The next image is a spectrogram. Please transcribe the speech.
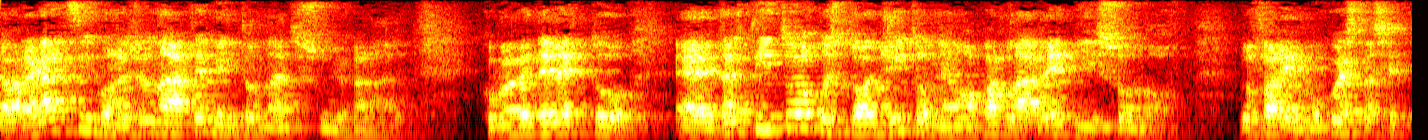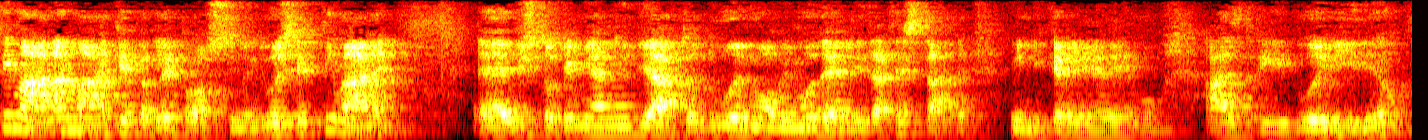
Ciao ragazzi, buona giornata e bentornati sul mio canale. Come avete letto eh, dal titolo, quest'oggi torniamo a parlare di Sonoff. Lo faremo questa settimana, ma anche per le prossime due settimane eh, visto che mi hanno inviato due nuovi modelli da testare, quindi creeremo altri due video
